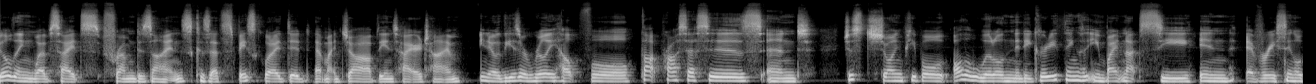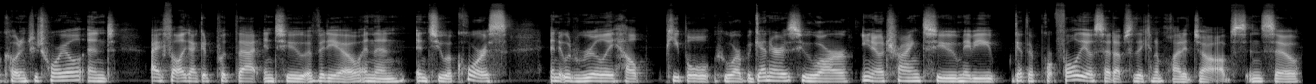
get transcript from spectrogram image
building websites from designs because that's basically what I did at my job the entire time. You know, these are really helpful thought processes and just showing people all the little nitty gritty things that you might not see in every single coding tutorial. And I felt like I could put that into a video and then into a course, and it would really help people who are beginners who are, you know, trying to maybe get their portfolio set up so they can apply to jobs. And so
